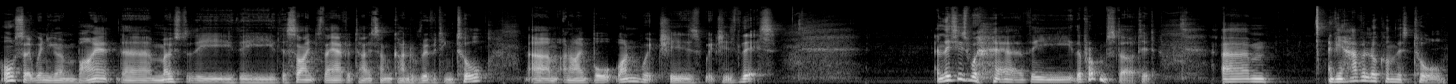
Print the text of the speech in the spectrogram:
Also, when you go and buy it, most of the, the, the sites they advertise some kind of riveting tool, um, and I bought one, which is which is this. And this is where the the problem started. Um, if you have a look on this tool,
